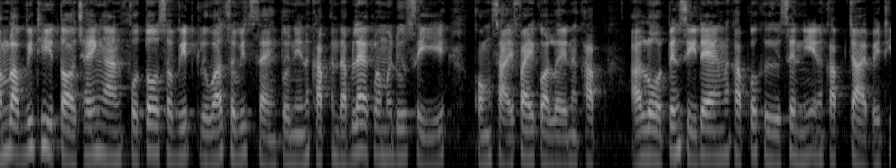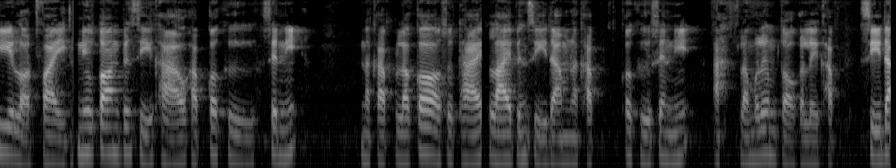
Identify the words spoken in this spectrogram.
สำหรับวิธีต่อใช้งานโฟโต้สวิตช์หรือว่าสวิตช์แสงตัวนี้นะครับ อันดับแรกเรามาดูสีของสายไฟก่อนเลยนะครับอ่าโหลดเป็นสีแดงนะครับ ก็คือเส้นนี้นะครับ จ่ายไปที่หลอดไฟ นิวตอนเป็นสีขาวครับ ก็คือเส้นนี้นะครับ แล้วก็สุดท้ายลายเป็นสีดำนะครับ ก็คือเส้นนี้ อะ เรามาเริ่มต่อกันเลยครับ สีด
